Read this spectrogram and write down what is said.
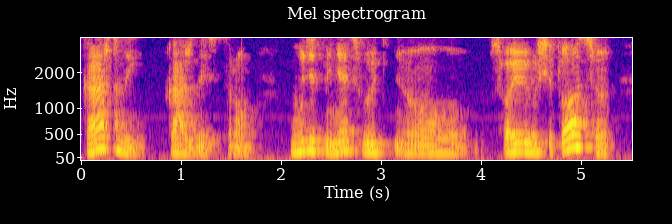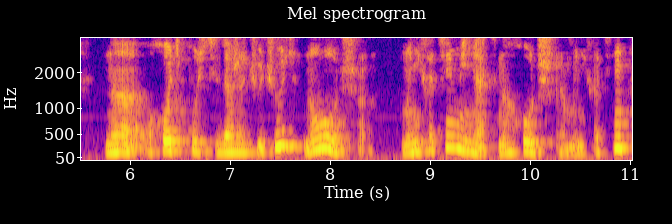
каждый, каждый из сторон будет менять свою, свою ситуацию на хоть пусть и даже чуть-чуть, но лучшую. Мы не хотим менять на худшее, мы не хотим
